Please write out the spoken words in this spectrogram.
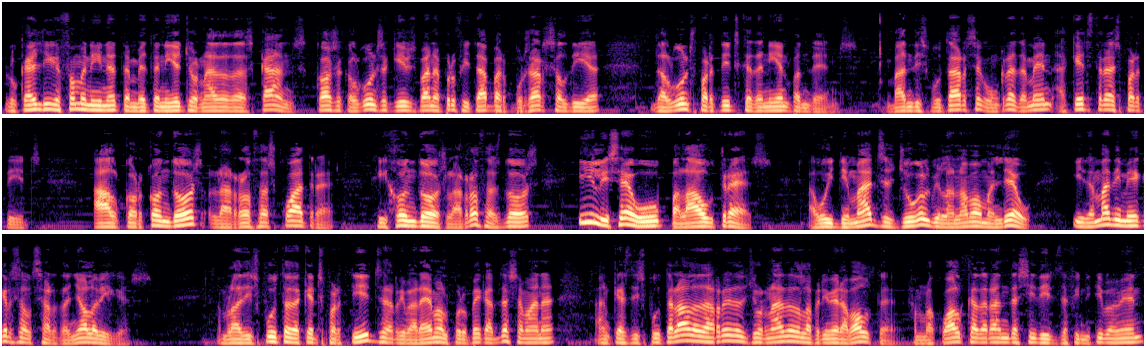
L'hoquei Lliga Femenina també tenia jornada de descans, cosa que alguns equips van aprofitar per posar-se al dia d'alguns partits que tenien pendents. Van disputar-se concretament aquests tres partits. Alcorcón 2, les Rozas 4, Gijón 2, les Rozas 2 i Liceu 1, Palau 3. Avui dimarts es juga el Vilanova Manlleu i demà dimecres el Cerdanyola Vigues. Amb la disputa d'aquests partits arribarem al proper cap de setmana en què es disputarà la darrera jornada de la primera volta, amb la qual quedaran decidits definitivament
